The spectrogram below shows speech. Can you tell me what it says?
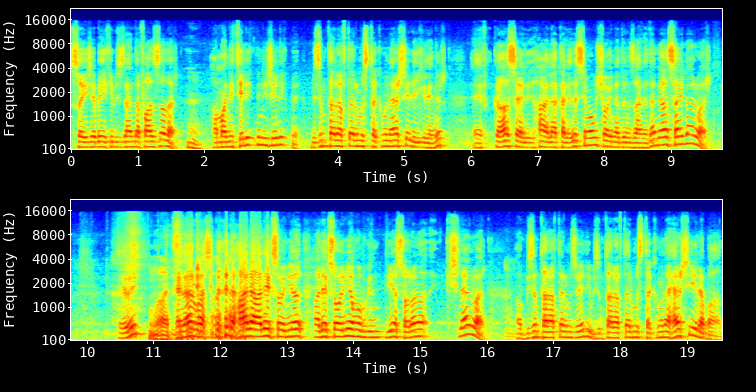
Sayıca belki bizden de fazlalar. Evet. Ama nitelik mi nicelik mi? Bizim taraftarımız takımın her şeyle ilgilenir. E, Galatasaraylı hala kalede Simovic oynadığını zanneden Galatasaraylılar var. Evet. Fenerbahçe'de öyle hala Alex oynuyor. Alex oynuyor mu bugün diye soran kişiler var. Ama bizim taraftarımız öyle değil. Bizim taraftarımız takımına her şeyle bağlı.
